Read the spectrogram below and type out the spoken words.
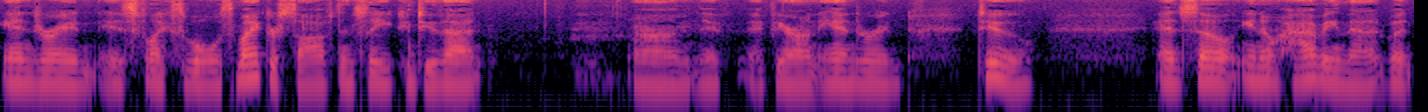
Android is flexible with Microsoft, and so you can do that um, if if you're on Android too. And so you know having that, but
